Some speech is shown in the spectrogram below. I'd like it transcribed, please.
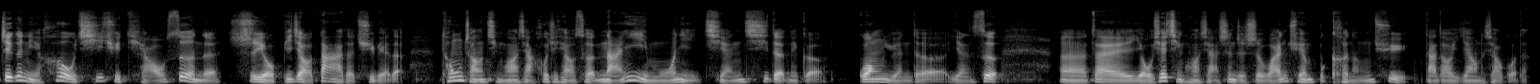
这跟你后期去调色呢是有比较大的区别的。通常情况下，后期调色难以模拟前期的那个光源的颜色，呃，在有些情况下，甚至是完全不可能去达到一样的效果的。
